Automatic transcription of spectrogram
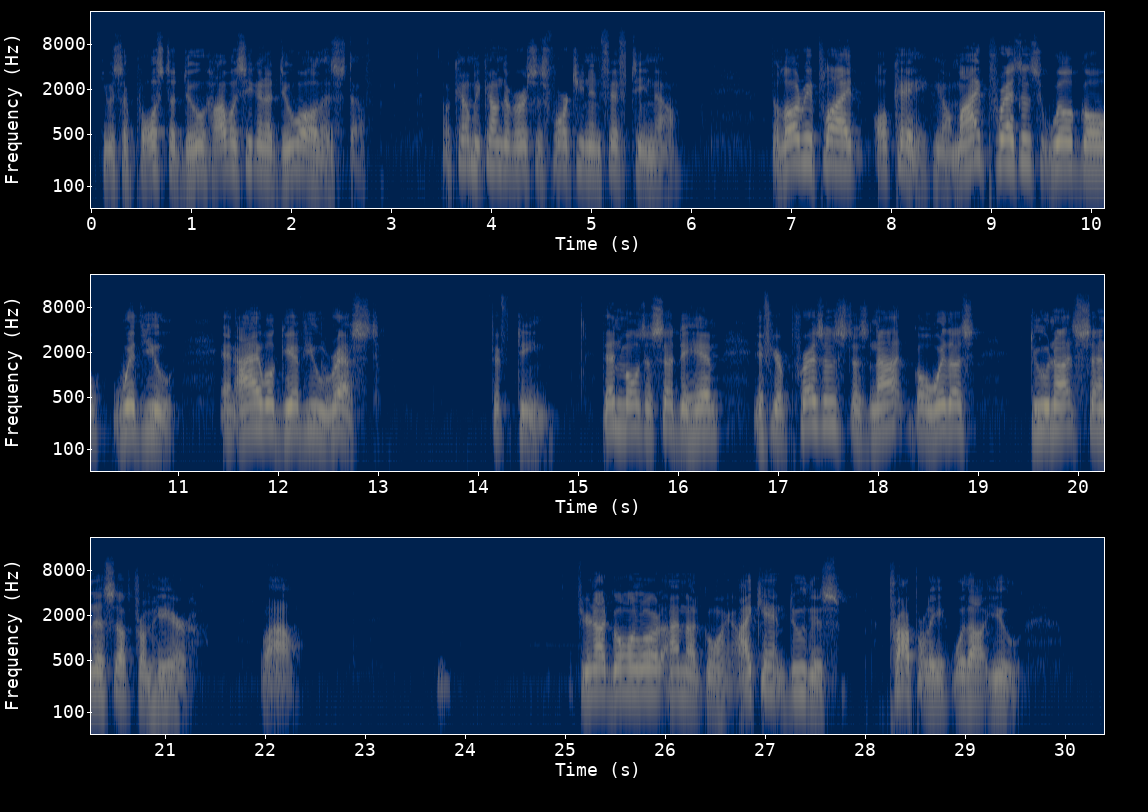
he was supposed to do. How was he going to do all this stuff? Okay, we come to verses 14 and 15 now. The Lord replied, Okay, you know, my presence will go with you, and I will give you rest. 15. Then Moses said to him, If your presence does not go with us, do not send us up from here. Wow. If you're not going, Lord, I'm not going. I can't do this properly without you.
